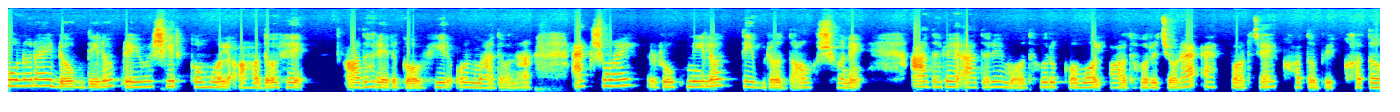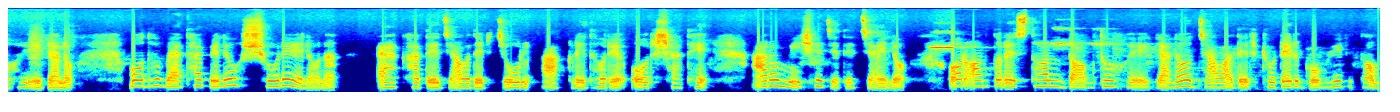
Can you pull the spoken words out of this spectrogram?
পুনরায় ডোব দিল প্রেয়সীর কোমল অধরে, অধরের গভীর উন্মাদনা। একসময় রূপ নিল তীব্র দংশনে। আদরে আদরে মধুর কোমল অধর জোড়া এক পর্যায়ে ক্ষতবিক্ষত হয়ে গেল। মধু ব্যথা পেলেও সরে এলো না। এক হাতে যাওয়াদের চুল আঁকড়ে ধরে ওর সাথে আরও মিশে যেতে চাইল। ওর অন্তরস্থল দগ্ধ হয়ে গেল জাওয়াদের ঠোঁটের গভীরতম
